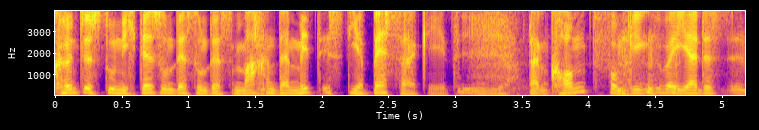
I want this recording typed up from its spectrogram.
Könntest du nicht das und das und das machen, damit es dir besser geht? Ja. Dann kommt vom Gegenüber, ja, das, äh,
